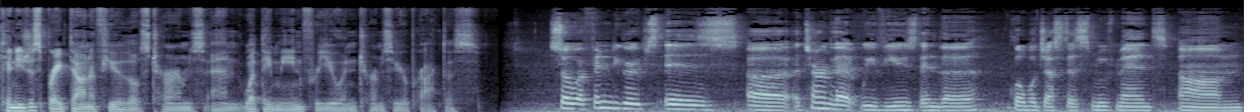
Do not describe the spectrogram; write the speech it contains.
can you just break down a few of those terms and what they mean for you in terms of your practice? So, affinity groups is uh, a term that we've used in the global justice movement. Um,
